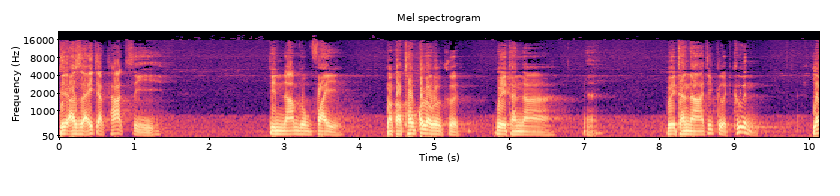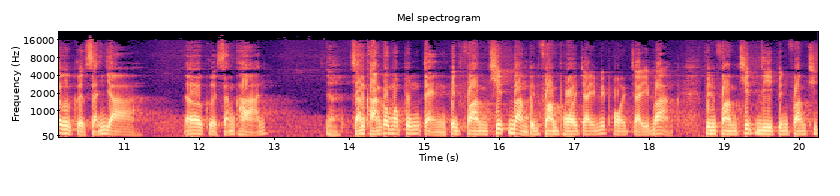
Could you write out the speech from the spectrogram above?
ที่อาศัยจากธาตุสี่ดินน้ำลมไฟ มากระทบก็เราก็เกิดเวทนา เวทนาที่เกิดขึ้น แล้วก็เกิดสัญญา แล้วกเกิดสังขารสังขารก็มาปรุงแต่งเป็นความคิดบ้าง เป็นความพอใจไม่พอใจบ้าง เป็นความคิดดี เป็นความคิด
